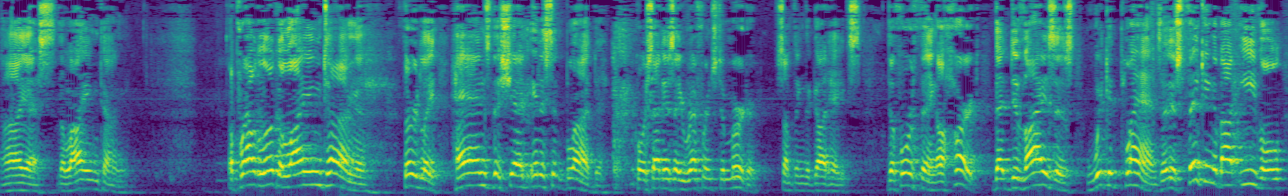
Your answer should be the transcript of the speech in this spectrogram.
Ah, yes, the lying tongue. A proud look, a lying tongue. Thirdly, hands that shed innocent blood. Of course, that is a reference to murder, something that God hates. The fourth thing, a heart that devises wicked plans, that is thinking about evil,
